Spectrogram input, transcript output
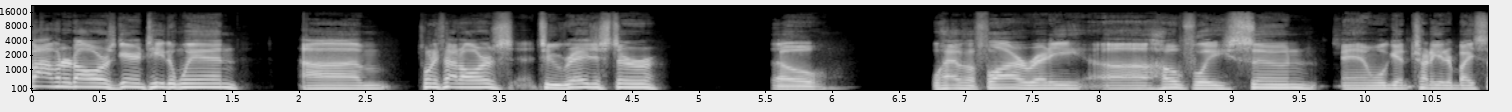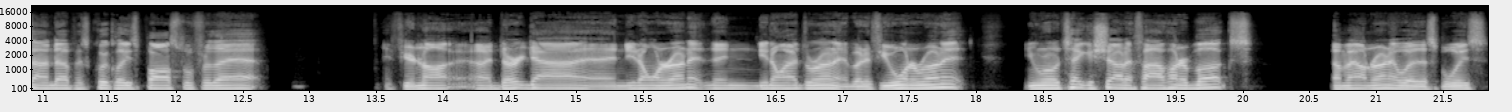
$500 guaranteed to win. Um, $25 to register. So we'll have a flyer ready uh, hopefully soon and we'll get try to get everybody signed up as quickly as possible for that. If you're not a dirt guy and you don't want to run it, then you don't have to run it. But if you want to run it, you want to take a shot at 500 bucks, come out and run it with us, boys.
